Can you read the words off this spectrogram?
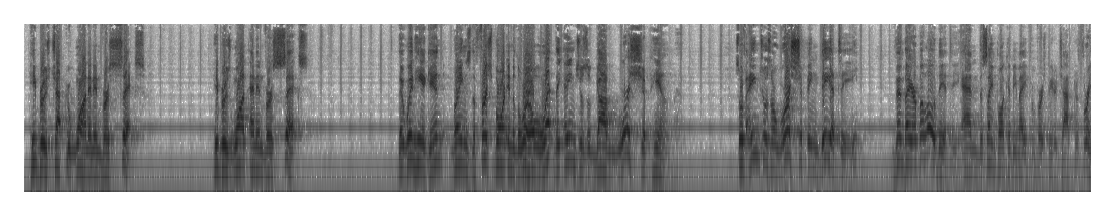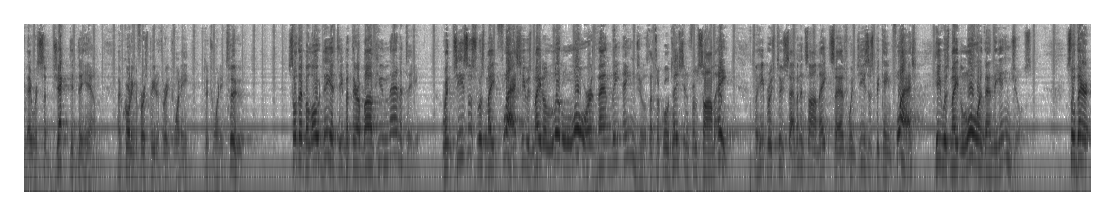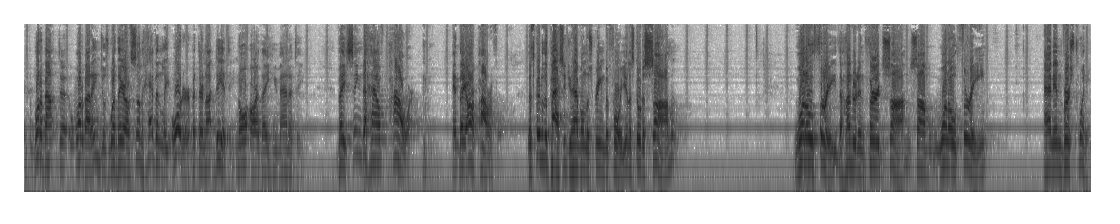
Hebrews chapter 1 and in verse 6. Hebrews 1 and in verse 6 that when he again brings the firstborn into the world, let the angels of God worship him. So if angels are worshiping deity, then they are below deity. And the same point could be made from 1 Peter chapter 3. They were subjected to him. according to 1 Peter 3 20 to 22. So they're below deity, but they're above humanity. When Jesus was made flesh, he was made a little lower than the angels. That's a quotation from Psalm 8. So Hebrews 2 7 and Psalm 8 says, when Jesus became flesh, he was made lower than the angels. So there, what about uh, what about angels? Well, they are of some heavenly order, but they're not deity, nor are they humanity. They seem to have power, and they are powerful. Let's go to the passage you have on the screen before you. Let's go to Psalm 103, the 103rd Psalm, Psalm 103, and in verse 20.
